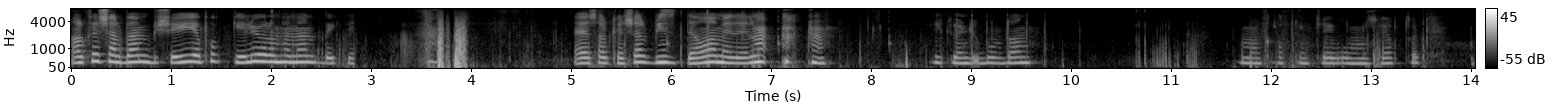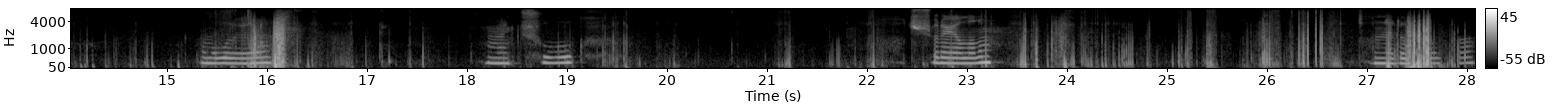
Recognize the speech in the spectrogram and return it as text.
Arkadaşlar ben bir şeyi yapıp geliyorum hemen bekleyin. Evet arkadaşlar biz devam edelim. İlk önce buradan hemen crafting table'ımızı yaptık. Bunu buraya hemen çubuk şuraya alalım. Bir tane de balta.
